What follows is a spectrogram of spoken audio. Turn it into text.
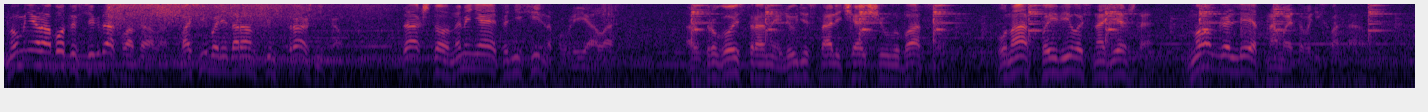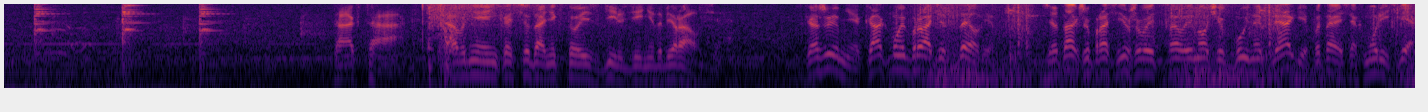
Но мне работы всегда хватало. Спасибо ридаранским стражникам. Так что на меня это не сильно повлияло. А с другой стороны, люди стали чаще улыбаться. У нас появилась надежда. Много лет нам этого не хватало. Так-так, давненько сюда никто из гильдии не добирался. Скажи мне, как мой братец Делвин? Все так же просиживает целые ночи в буйной фляге, пытаясь охмурить век?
